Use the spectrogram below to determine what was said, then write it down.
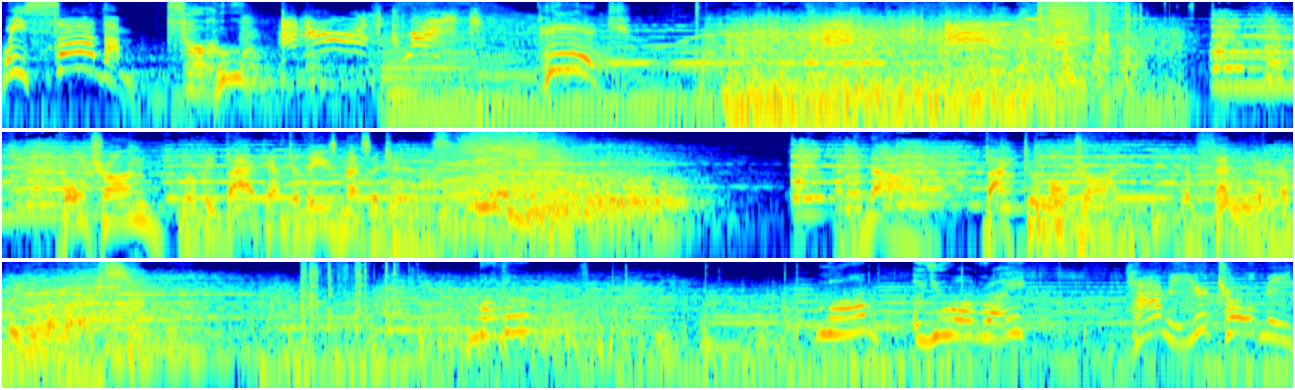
We saw them. Saw who? An earthquake! Pidge! we'll be back after these messages. And now, back to Voltron, Defender of the Universe. Mother? Mom, are you all right? Tommy, you told me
